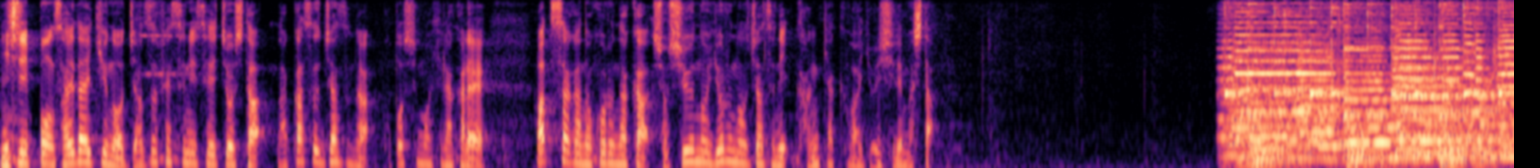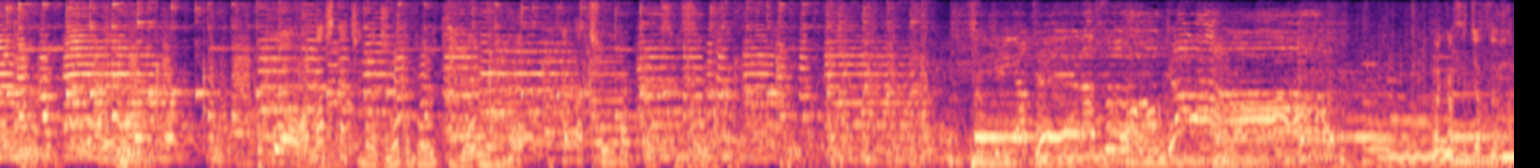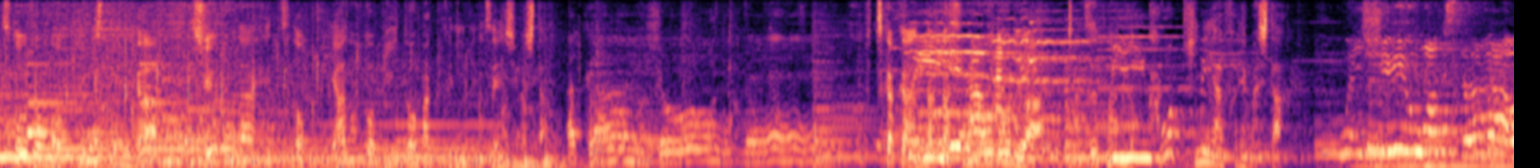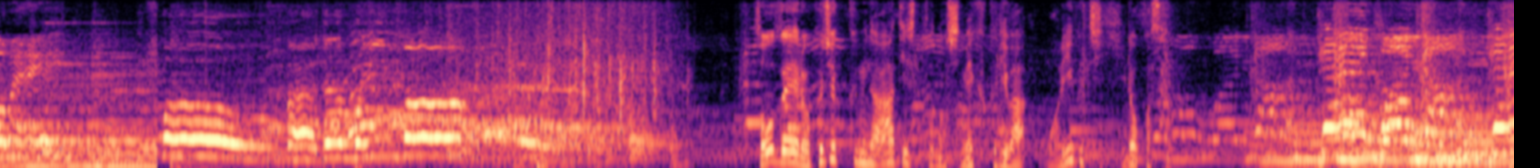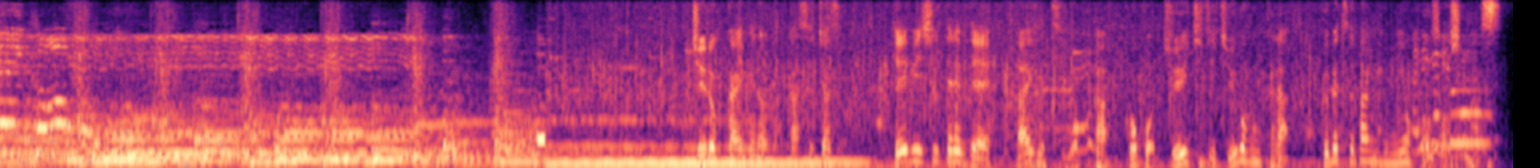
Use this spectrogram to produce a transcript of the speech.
西日本最大級のジャズフェスに成長した中洲ジャズが今年も開かれ暑さが残る中初秋の夜のジャズに観客は酔いしれました。ここは私たちの地元と意気揚々の中田中学校吹奏楽部。ピアノとビートをバックに熱演しました。2日間中洲の大通りはジャズファンの活気にあふれました。総勢60組のアーティストの締めくくりは森口博子さん。16回目の中洲ジャズ。KBC テレビで来月4日午後11時15分から特別番組を放送します。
